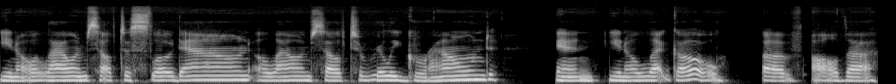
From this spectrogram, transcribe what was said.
you know, allow himself to slow down, allow himself to really ground and, you know, let go of all the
